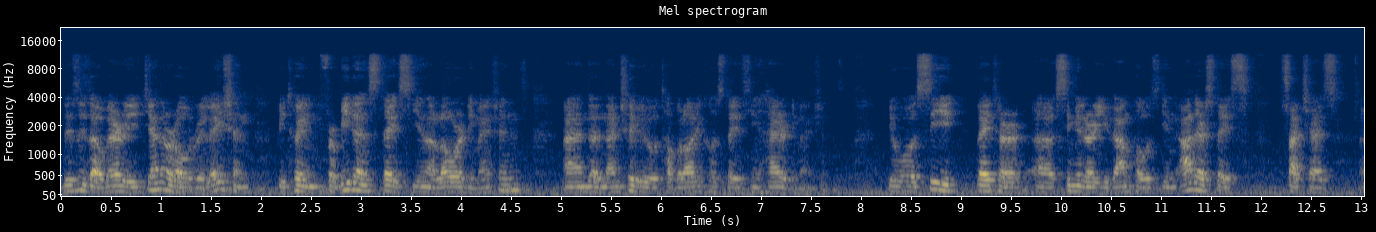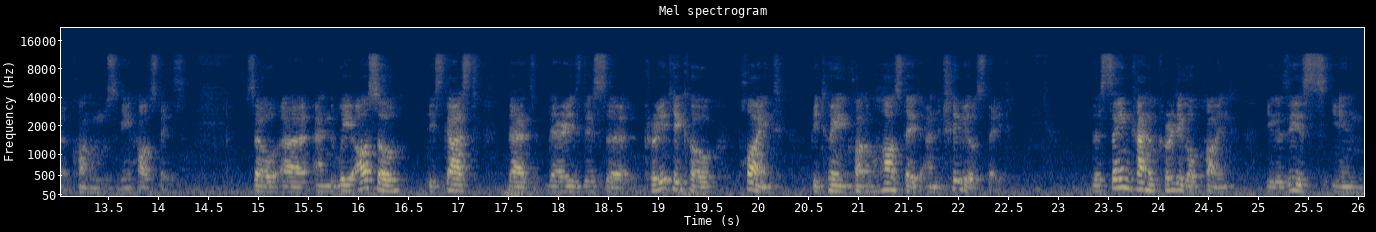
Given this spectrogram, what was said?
this is a very general relation between forbidden states in a lower dimensions and non-trivial topological states in higher dimensions. You will see later uh, similar examples in other states, such as uh, quantum spin Hall states. So, uh, and we also discussed that there is this uh, critical point between quantum Hall state and trivial state. The same kind of critical point exists in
